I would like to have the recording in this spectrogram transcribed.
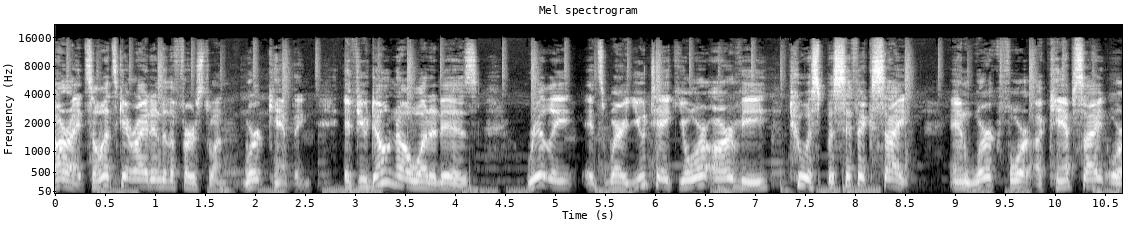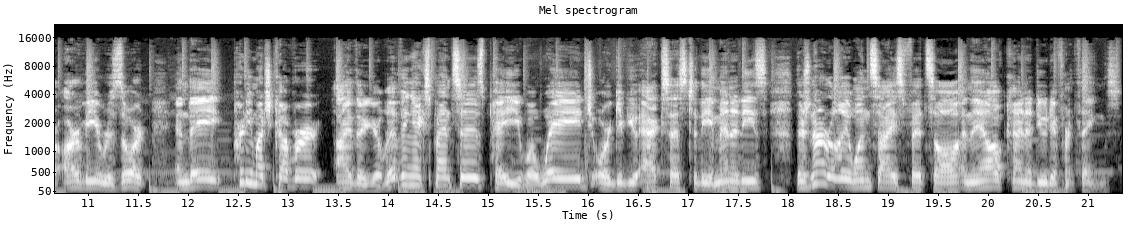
All right, so let's get right into the first one work camping. If you don't know what it is, really, it's where you take your RV to a specific site and work for a campsite or RV resort, and they pretty much cover either your living expenses, pay you a wage, or give you access to the amenities. There's not really one size fits all, and they all kind of do different things.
